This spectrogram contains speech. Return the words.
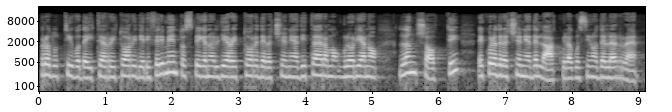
produttivo dei territori di riferimento, spiegano il direttore della CNA di Teramo, Gloriano Lanciotti, e quello della CNA dell'Aquila, Agostino del Re.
